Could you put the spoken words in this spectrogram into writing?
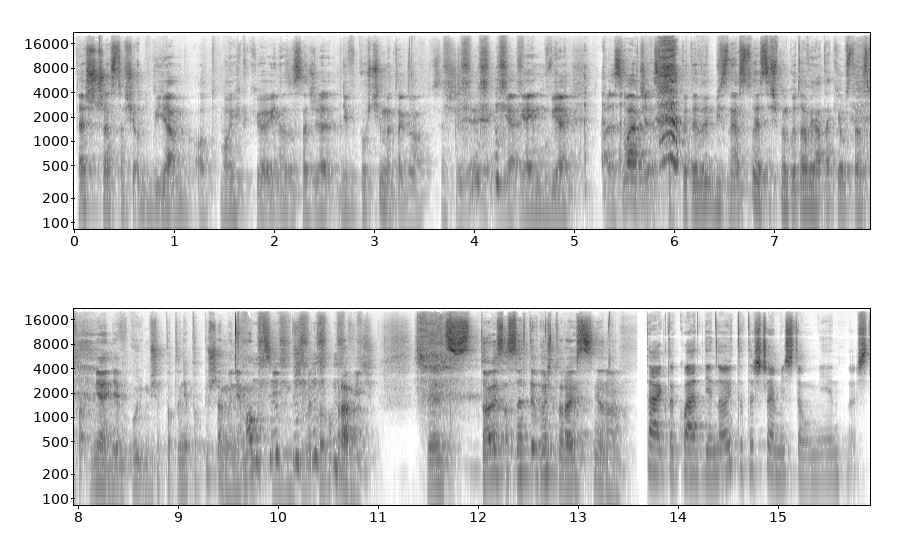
też często się odbijam od moich QA na zasadzie nie wypuścimy tego. W sensie ja, ja, ja im mówię, ale słuchajcie, z perspektywy biznesu jesteśmy gotowi na takie ustępstwa. Nie, nie my się potem nie podpiszemy, nie ma opcji, musimy to poprawić. Więc to jest asertywność, która jest ceniona. Tak, dokładnie. No i to też trzeba mieć tą umiejętność.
